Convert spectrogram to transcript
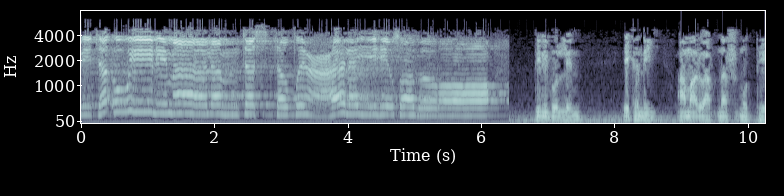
بتأويل ما لم تستطع عليه صبرا তিনি বললেন এখানেই আমার ও আপনার মধ্যে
